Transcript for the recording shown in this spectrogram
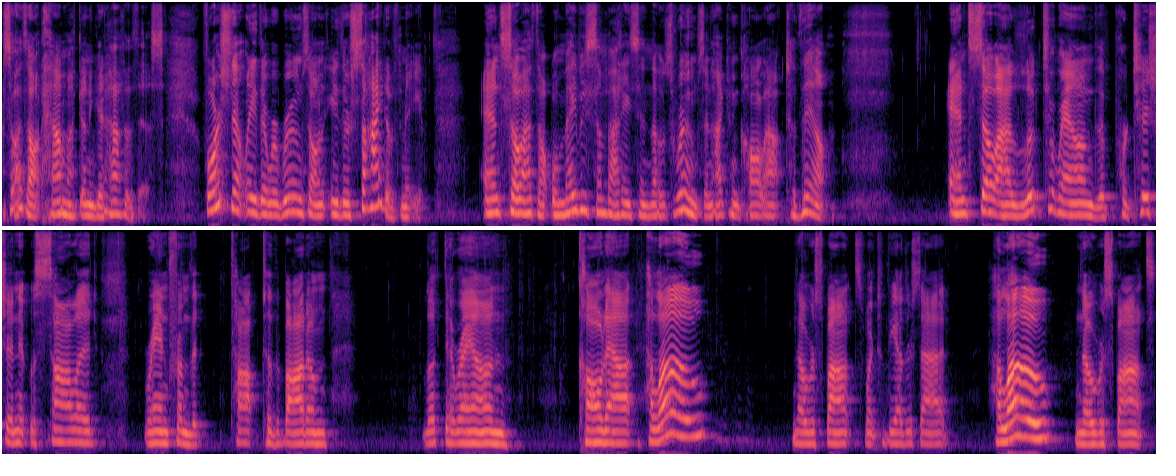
So I thought, how am I going to get out of this? Fortunately, there were rooms on either side of me. And so I thought, well, maybe somebody's in those rooms and I can call out to them. And so I looked around the partition, it was solid, ran from the top to the bottom, looked around, called out, hello. No response. Went to the other side. Hello? No response.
